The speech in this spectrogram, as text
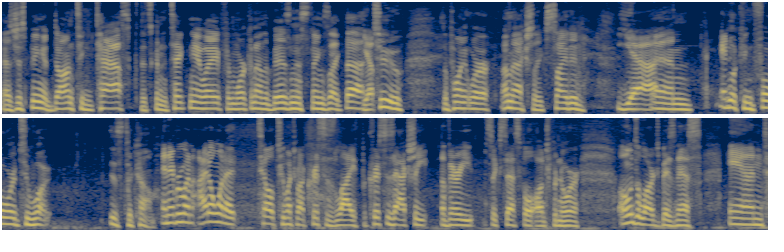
as just being a daunting task that's going to take me away from working on the business, things like that. Yep. To the point where I'm actually excited Yeah. and, looking forward to what is to come. And everyone, I don't want to tell too much about Chris's life, but Chris is actually a very successful entrepreneur, owns a large business, and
